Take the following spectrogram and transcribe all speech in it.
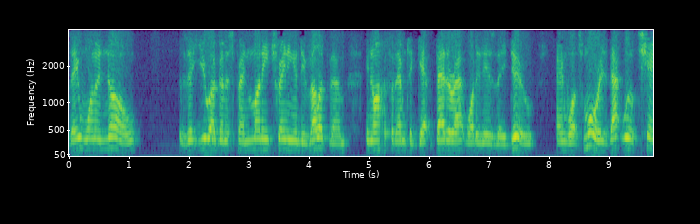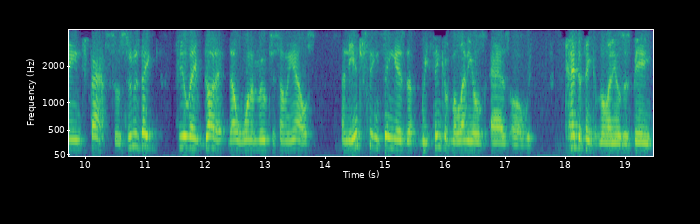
they want to know that you are going to spend money training and develop them in order for them to get better at what it is they do. And what's more is that will change fast. So as soon as they feel they've got it, they'll want to move to something else. And the interesting thing is that we think of millennials as, or we tend to think of millennials as being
